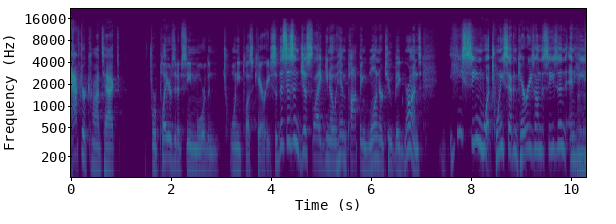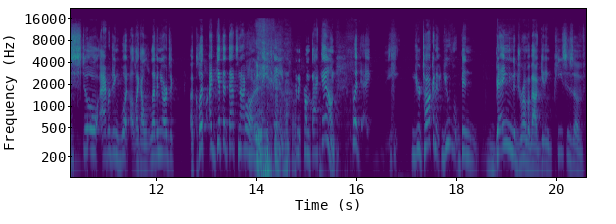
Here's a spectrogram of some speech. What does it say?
after contact for players that have seen more than 20 plus carries. So this isn't just like, you know, him popping one or two big runs. He's seen what 27 carries on the season and he's still averaging what like 11 yards a, a clip. I get that that's not Well, going to maintain. It's going to come back down. But uh, he, you're talking you've been banging the drum about getting pieces of,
